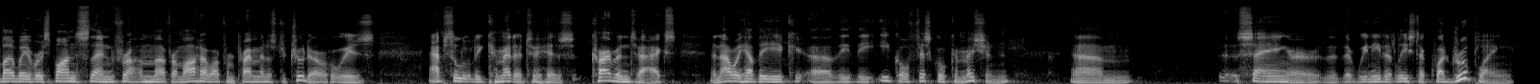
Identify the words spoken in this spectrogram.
by way of response then from from Ottawa, from Prime Minister Trudeau, who is absolutely committed to his carbon tax, and now we have the the the Eco Fiscal Commission. Um, saying or that we need at least a quadrupling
